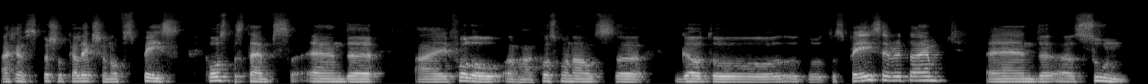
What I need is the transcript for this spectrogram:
I have special collection of space post stamps and uh, I follow uh, cosmonauts go to, to, to, space every time. And uh, soon,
